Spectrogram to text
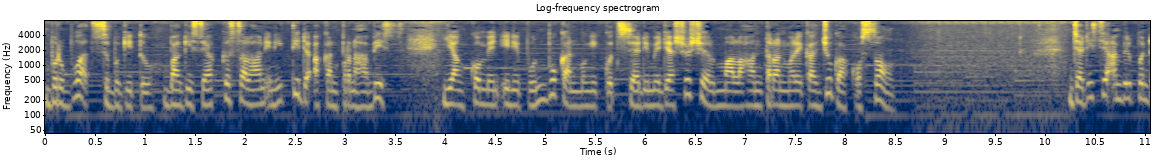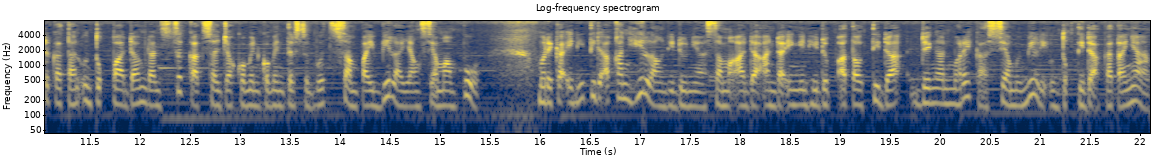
berbuat sebegitu. Bagi saya, kesalahan ini tidak akan pernah habis. Yang komen ini pun bukan mengikut saya di media sosial, malah hantaran mereka juga kosong. Jadi saya ambil pendekatan untuk padam dan sekat saja komen-komen tersebut sampai bila yang saya mampu. Mereka ini tidak akan hilang di dunia sama ada anda ingin hidup atau tidak dengan mereka saya memilih untuk tidak katanya.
